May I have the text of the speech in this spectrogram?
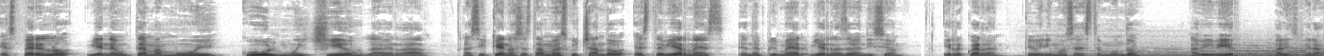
Espérenlo, viene un tema muy cool, muy chido, la verdad. Así que nos estamos escuchando este viernes en el primer viernes de bendición. Y recuerden que venimos a este mundo a vivir para inspirar.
